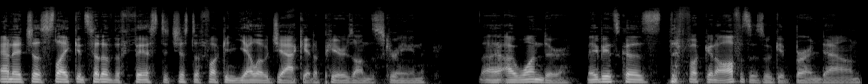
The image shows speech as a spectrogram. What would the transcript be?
and it just like instead of the fist, it's just a fucking yellow jacket appears on the screen. I, I wonder. Maybe it's because the fucking offices would get burned down.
